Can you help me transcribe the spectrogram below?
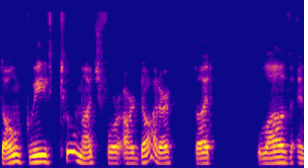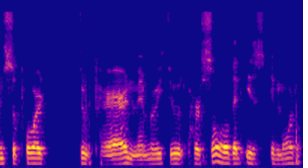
don't grieve too much for our daughter, but love and support through prayer and memory through her soul that is immortal.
